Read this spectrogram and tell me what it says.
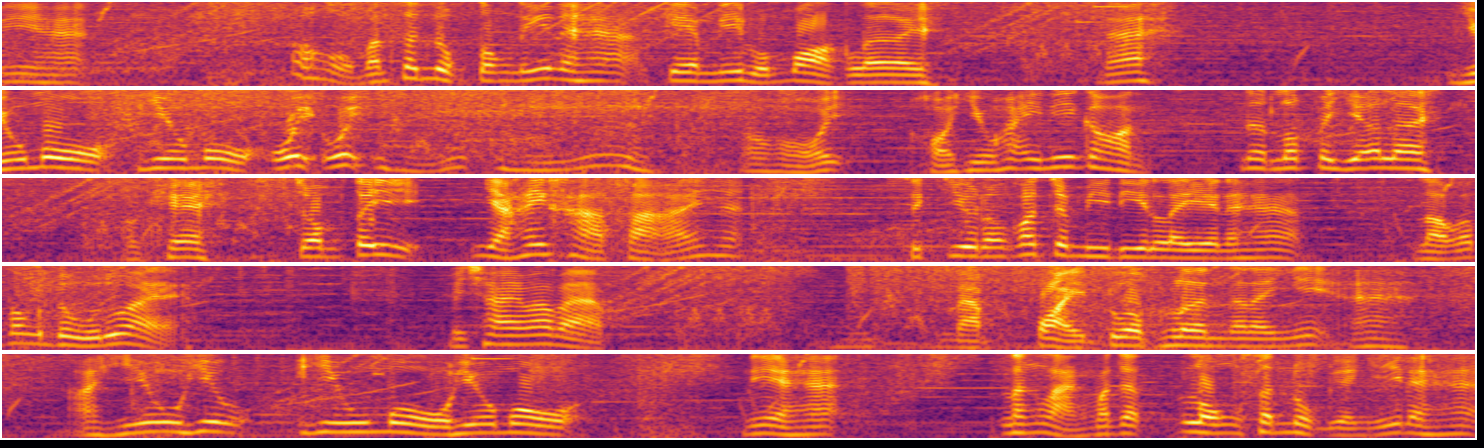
นี่ฮะ โอ้โห มันสนุกตรงนี้นะฮะ เกมนี้ผมบอกเลยนะ ฮิวโมฮิวโมอุ้ยอุ้ยหืออื้อหือโอ้โห ขอฮิวให้นี่ก่อน เลือดลดไปเยอะเลย โอเค โจมตี อย่าให้ขาดสายฮะ สกิลเราก็จะมีดีเลย์นะฮะ เราก็ต้องดูด้วย ไม่ใช่ว่าแบบ แบบปล่อยตัวเพลินอะไรอย่างงี้อะอะฮิวฮิวฮิวโมฮิวโมเนี่ยฮะหลังๆมันจะลงสนุกอย่างนี้นะฮะ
